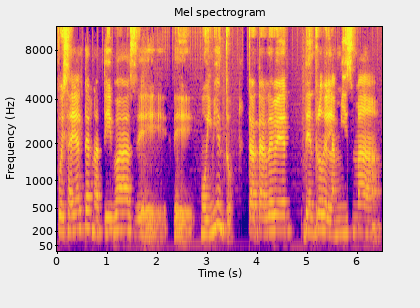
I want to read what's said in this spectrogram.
pues hay alternativas de, de movimiento. Tratar de ver dentro de la misma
